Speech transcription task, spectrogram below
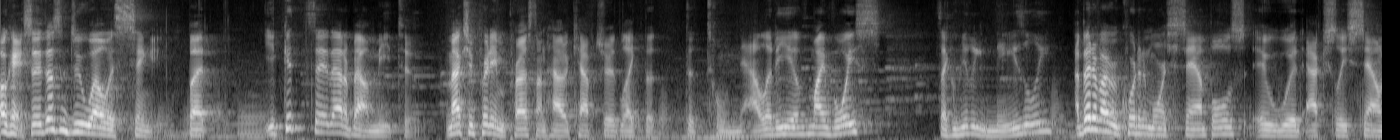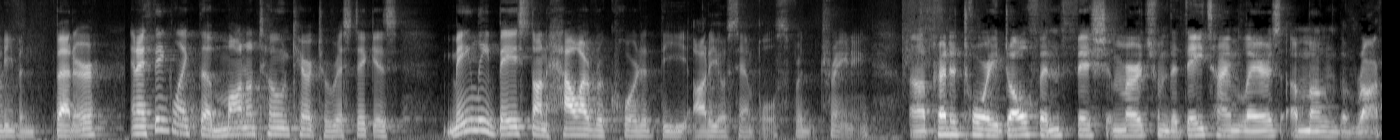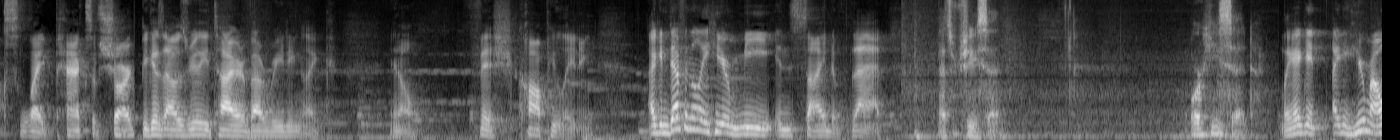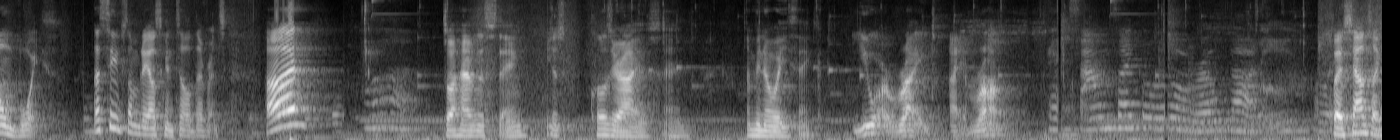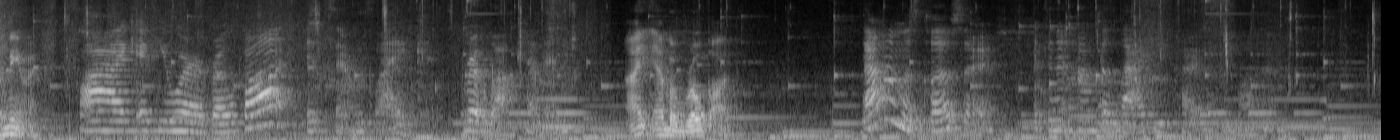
Okay, so it doesn't do well with singing, but you could say that about me too. I'm actually pretty impressed on how to capture like the, the tonality of my voice. It's like really nasally. I bet if I recorded more samples, it would actually sound even better. And I think like the monotone characteristic is mainly based on how I recorded the audio samples for the training. Uh, predatory dolphin fish emerged from the daytime layers among the rocks like packs of sharks. Because I was really tired about reading like, you know, fish copulating. I can definitely hear me inside of that. That's what she said. Or he said. Like I can I can hear my own voice. Let's see if somebody else can tell the difference. Hun? So I have this thing. Just close your eyes and let me know what you think. You are right. I am wrong. It sounds like a little robot But it sounds like me, right? Like if you were a robot, it sounds like robot Kevin. I am a robot. That one was closer. It didn't have the laggy part at the bottom.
